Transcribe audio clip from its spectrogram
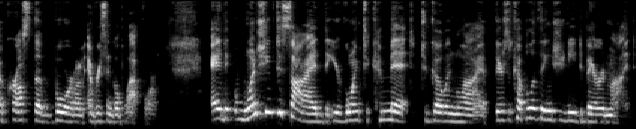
across the board on every single platform. And once you decide that you're going to commit to going live, there's a couple of things you need to bear in mind.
